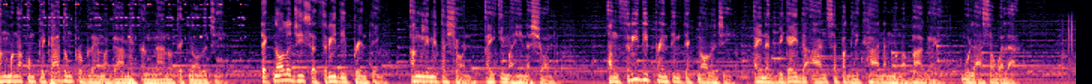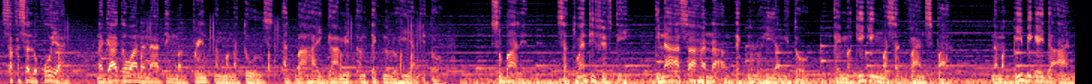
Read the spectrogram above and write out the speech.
ang mga komplikadong problema gamit ang nanotechnology. Technology sa 3D printing, ang limitasyon ay imahinasyon. Ang 3D printing technology ay nagbigay daan sa paglikha ng mga bagay mula sa wala. Sa kasalukuyan, nagagawa na nating mag-print ng mga tools at bahay gamit ang teknolohiyang ito. Subalit, sa 2050, inaasahan na ang teknolohiyang ito ay magiging mas advanced pa na magbibigay daan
